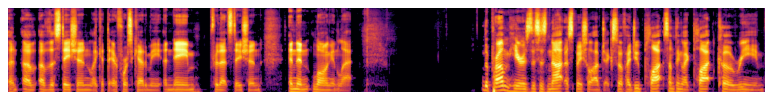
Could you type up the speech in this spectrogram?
an, of, of the station, like at the Air Force Academy, a name for that station, and then long and lat. The problem here is this is not a spatial object. So if I do plot something like plot co riem,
